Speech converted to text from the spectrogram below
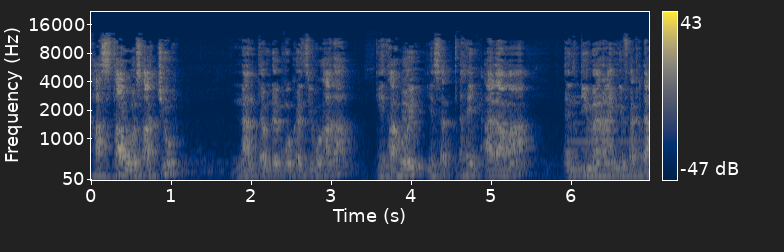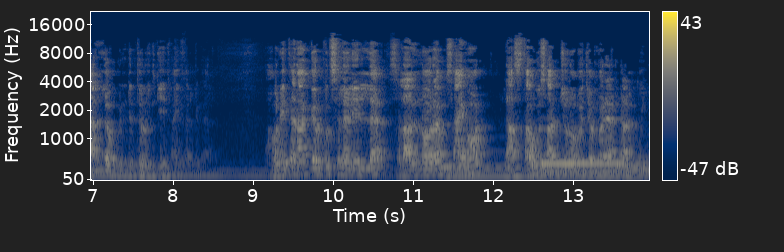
ካስታወሳችሁ እናንተም ደግሞ ከዚህ በኋላ ጌታ ሆይ የሰጠኸኝ ዓላማ እንዲመራኝ እፈቅዳለሁ እንድትሉት ጌታ ይፈልጋል። አሁን የተናገርኩት ስለሌለ ስላልኖረም ሳይሆን ላስታውሳችሁ ነው። መጀመሪያ እንዳልኩኝ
